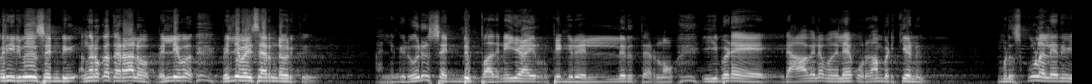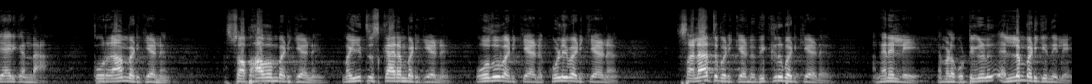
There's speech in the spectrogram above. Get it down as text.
ഒരു ഇരുപത് സെന്റ് അങ്ങനെയൊക്കെ തരാലോ. വലിയ വലിയ പൈസ അല്ലെങ്കിൽ ഒരു സെന്റ് പതിനയ്യായിരം റുപ്യെങ്കിലും എല്ലാവരും തരണോ. ഇവിടെ രാവിലെ മുതലേ കുറുകാൻ പഠിക്കുകയാണ് നമ്മൾ സ്കൂളല്ലേ എന്ന് വിചാരിക്കണ്ട. കുറുകാൻ പഠിക്കുകയാണ് സ്വഭാവം പഠിക്കുകയാണ് മയ്യത്തുസ്കാരം പഠിക്കുകയാണ് ഒതു പഠിക്കുകയാണ് കുളി പഠിക്കുകയാണ് സലാത്ത് പഠിക്കുകയാണ് വിക്ർ പഠിക്കുകയാണ് അങ്ങനല്ലേ. നമ്മളെ കുട്ടികൾ എല്ലാം പഠിക്കുന്നില്ലേ.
